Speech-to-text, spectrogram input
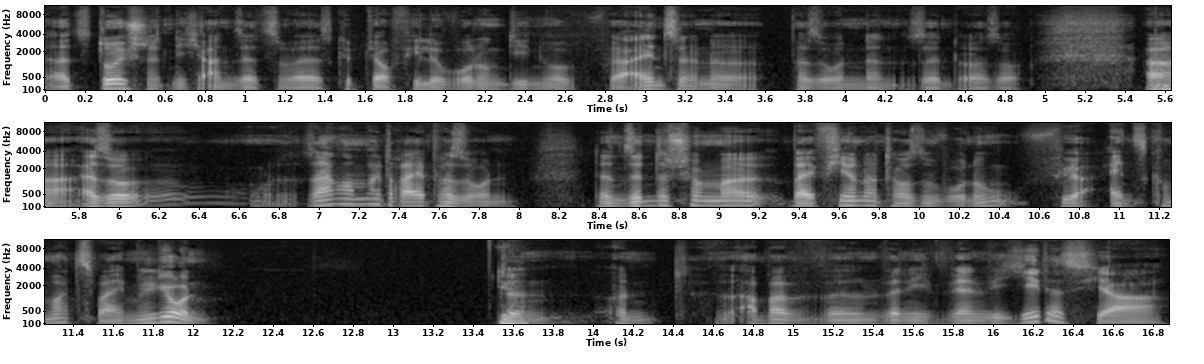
als Durchschnitt nicht ansetzen, weil es gibt ja auch viele Wohnungen, die nur für einzelne Personen dann sind oder so. Mhm. Äh, also sagen wir mal drei Personen. Dann sind das schon mal bei 400.000 Wohnungen für 1,2 Millionen. Ja. Dann, und, aber wenn, ich, wenn wir jedes Jahr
